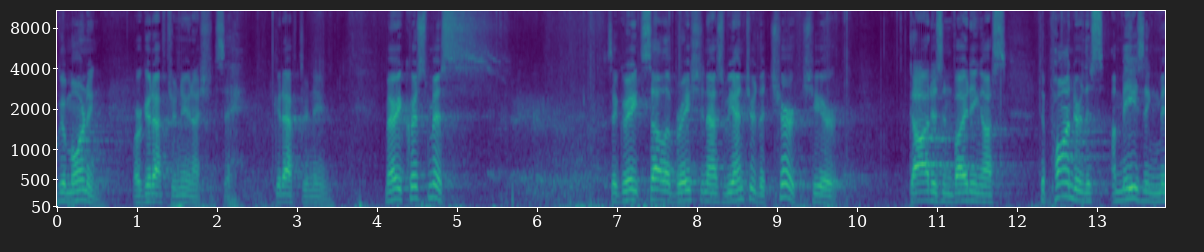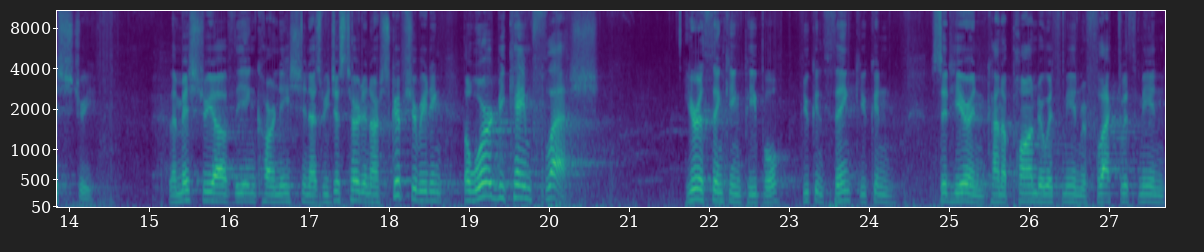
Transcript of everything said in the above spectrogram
Well, good morning, or good afternoon, I should say. Good afternoon. Merry Christmas. It's a great celebration as we enter the church here. God is inviting us to ponder this amazing mystery the mystery of the incarnation. As we just heard in our scripture reading, the Word became flesh. You're a thinking people. You can think, you can sit here and kind of ponder with me and reflect with me and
